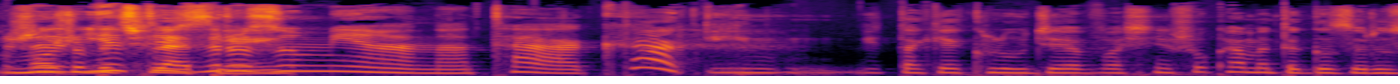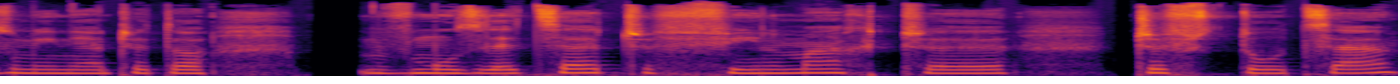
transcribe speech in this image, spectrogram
że może być jesteś lepiej. zrozumiana, tak. Tak, i, i tak jak ludzie właśnie szukamy tego zrozumienia, czy to w muzyce, czy w filmach, czy, czy w sztuce.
